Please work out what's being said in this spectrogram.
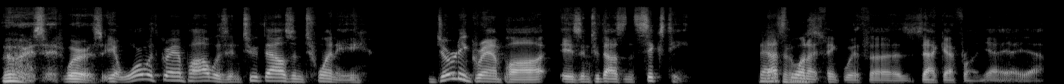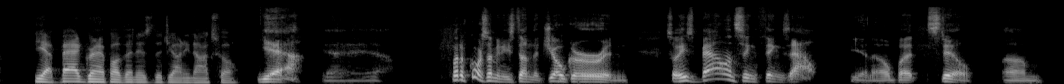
Where is it? Where is it? Yeah, War with Grandpa was in 2020. Dirty Grandpa is in 2016. That's, what the one I think with uh, Zac Efron. Yeah, yeah, yeah. Yeah, bad grandpa then is the Johnny Knoxville. Yeah, yeah, yeah, yeah. But of course, I mean, he's done the Joker, and so he's balancing things out, you know. But still, um,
